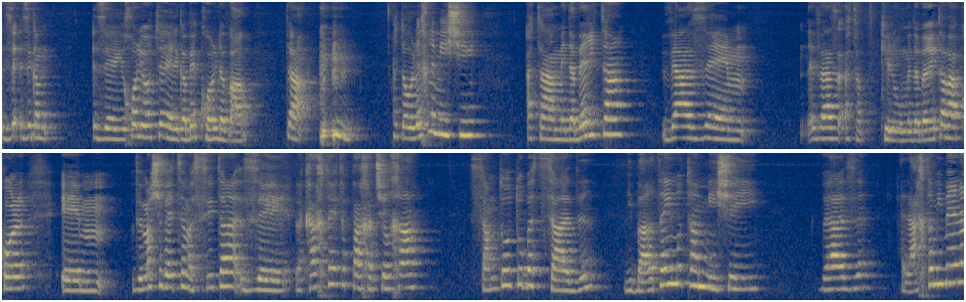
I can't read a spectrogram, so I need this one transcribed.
זה, זה גם, זה יכול להיות אה, לגבי כל דבר. אתה, אתה הולך למישהי, אתה מדבר איתה, ואז, ואז אתה כאילו מדבר איתה והכל, ומה שבעצם עשית זה לקחת את הפחד שלך, שמת אותו בצד, דיברת עם אותה מישהי, ואז הלכת ממנה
